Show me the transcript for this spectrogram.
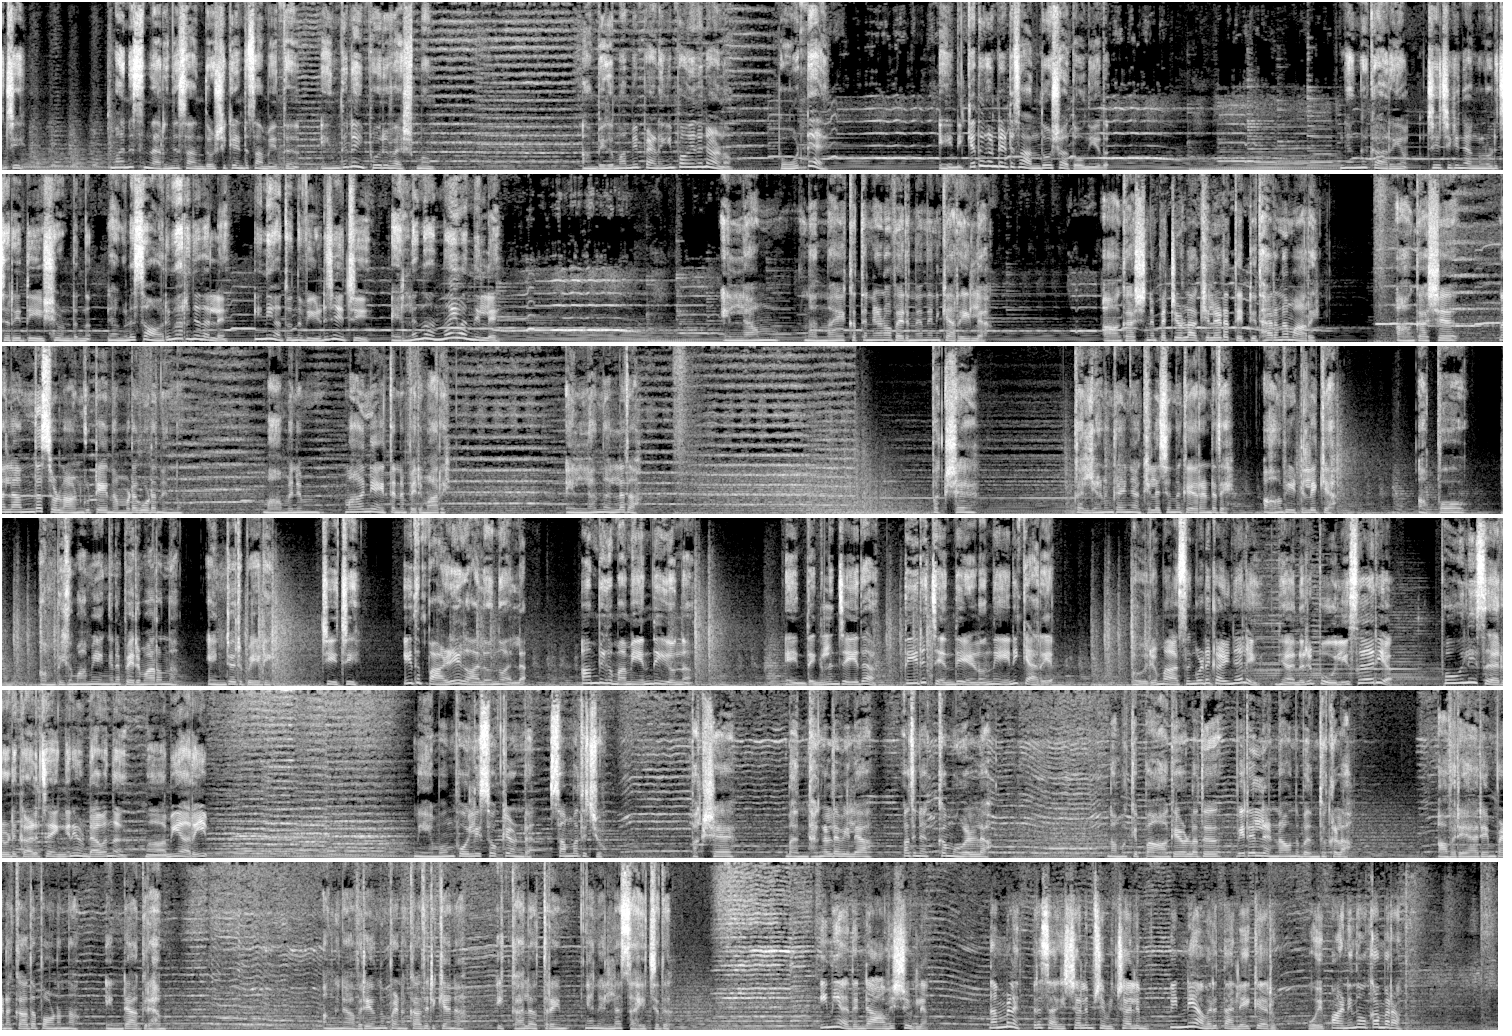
അമൃതേച്ചി മനസ്സ് നിറഞ്ഞ് സന്തോഷിക്കേണ്ട സമയത്ത് എന്തിനാ ഇപ്പോ ഒരു വിഷമം? അംബിക മമ്മി പിണങ്ങി പോയതിനാണോ? പോട്ടെ. എനിക്കത് കണ്ടിട്ട് സന്തോഷാ തോന്നിയത്. ഞങ്ങൾക്കറിയാം ചേച്ചിക്ക് ഞങ്ങളോട് ചെറിയ ദേഷ്യമുണ്ടെന്ന്. ഞങ്ങൾ സോറി പറഞ്ഞതല്ലേ. ഇനി അതൊന്ന് വീട് ചേച്ചി. എല്ലാം നന്നായി വന്നില്ലേ? എല്ലാം നന്നായൊക്കെ തന്നെയാണോ വരുന്നതെന്ന് എനിക്കറിയില്ല. ആകാശിനെ പറ്റിയുള്ള അഖിലയുടെ തെറ്റിദ്ധാരണ മാറി. ആകാശ് നല്ല അന്തസ്സുള്ള ആൺകുട്ടിയായി നമ്മുടെ കൂടെ നിന്നു. മാമനും മാന്യായി തന്നെ പെരുമാറി. എല്ലാം നല്ലതാ. പക്ഷേ കല്യാണം കഴിഞ്ഞ് അഖില ചെന്ന് കയറേണ്ടതേ ആ വീട്ടിലേക്കാ. അപ്പോ അംബിക മാമി എങ്ങനെ പെരുമാറുന്ന എന്റെ ഒരു പേടി. ചേച്ചി ഇത് പഴയ കാലമൊന്നും അല്ല. അംബിക മാമി എന്ത് ചെയ്യുന്ന? എന്തെങ്കിലും ചെയ്താ തിരിച്ചെന്ത് ചെയ്യണമെന്ന് എനിക്കറിയാം. ഒരു മാസം കൂടെ കഴിഞ്ഞാലേ ഞാനൊരു പോലീസുകാരിയാ. പോലീസുകാരോട് കളിച്ച എങ്ങനെയുണ്ടാവെന്ന് മാമി അറിയും. നിയമവും പോലീസും ഒക്കെ ഉണ്ട്. സമ്മതിച്ചു. പക്ഷേ ബന്ധങ്ങളുടെ വില അതിനൊക്കെ മുകളിലാ. നമുക്കിപ്പോൾ ആകെയുള്ളത് വിരലിലെണ്ണാവുന്ന ബന്ധുക്കളാ. അവരെ ആരെയും പിണക്കാതെ പോണെന്നാ എന്റെ ആഗ്രഹം. അങ്ങനെ അവരെയൊന്നും പിണക്കാതിരിക്കാനാ ഇക്കാലം അത്രയും ഞാൻ എല്ലാം സഹിച്ചത്. ഇനി അതിന്റെ ആവശ്യമില്ല. നമ്മൾ എത്ര സഹിച്ചാലും ക്ഷമിച്ചാലും പിന്നെ അവർ തലേ കയറും. പോയി പണി നോക്കാൻ പറ.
